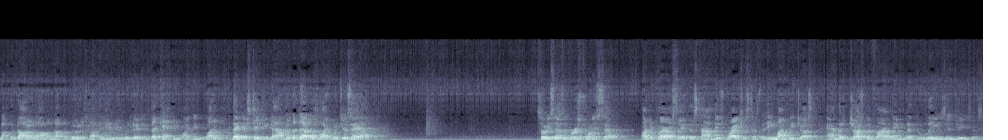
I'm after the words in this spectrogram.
Not the Dalai Lama, not the Buddhists, not the Hindu religions. They can't enlighten anybody. They just take you down to the devil's light, which is hell. So he says in verse 27, I declare, I say at this time, his righteousness, that he might be just, and the justifier of him that believes in Jesus.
